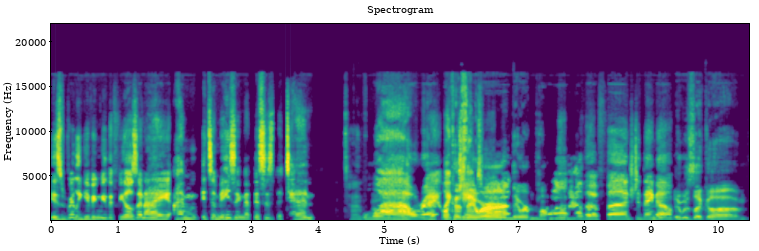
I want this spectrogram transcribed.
is really giving me the feels and I I'm it's amazing that this is the 10th. 10th movie. Wow, right? because Like 'cause they were- they were pu- how the fudge did they know? it was like um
